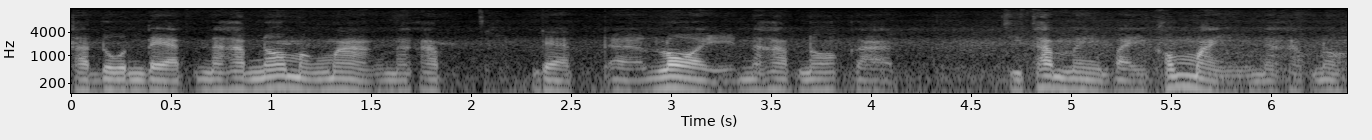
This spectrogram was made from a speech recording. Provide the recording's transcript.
ถ้าโดนแดดนะครับเนาะมากๆนะครับ แดดร่อลอยนะครับเนาะก็ที่ทำให้ใบเขาใหม่นะครับเนาะ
